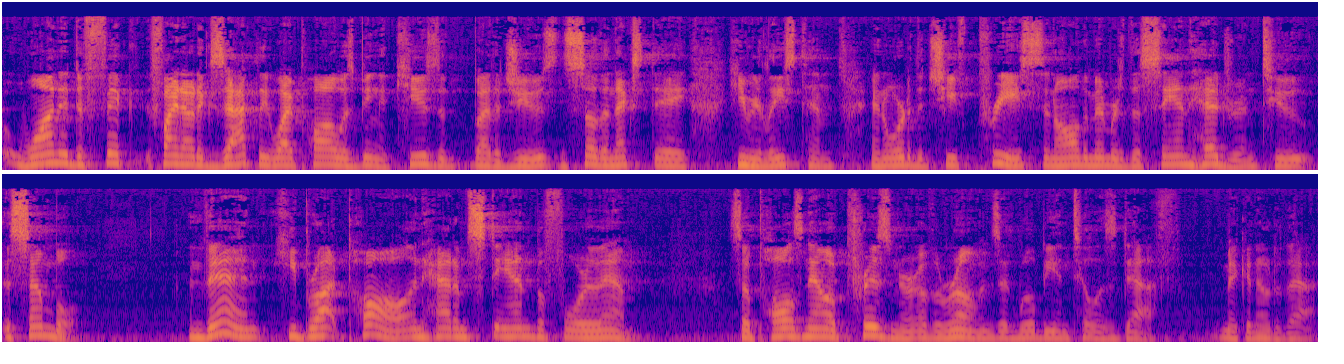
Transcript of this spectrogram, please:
wanted to find out exactly why Paul was being accused of, by the Jews, and so the next day he released him and ordered the chief priests and all the members of the Sanhedrin to assemble. And then he brought Paul and had him stand before them. So Paul's now a prisoner of the Romans and will be until his death. Make a note of that.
